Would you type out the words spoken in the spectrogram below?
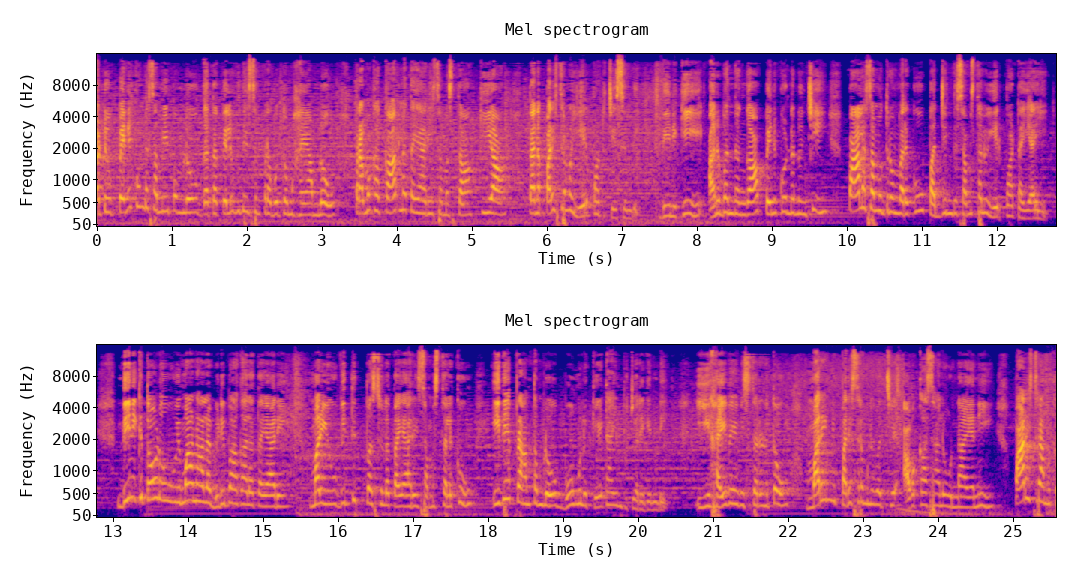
అటు పెనుకొండ సమీపంలో గత తెలుగుదేశం ప్రభుత్వం హయాంలో ప్రముఖ కార్ల తయారీ సంస్థ కియా తన పరిశ్రమ ఏర్పాటు చేసింది. దీనికి అనుబంధంగా పెనుకొండ నుంచి పాలసముద్రం వరకు పద్దెనిమిది సంస్థలు ఏర్పాటయ్యాయి. దీనికి తోడు విమానాల విడిభాగాల తయారీ మరియు విద్యుత్ బస్సుల తయారీ సంస్థలకు ఇదే ప్రాంతంలో భూములు కేటాయింపు జరిగింది. ఈ హైవే విస్తరణతో మరిన్ని పరిశ్రమలు వచ్చే అవకాశాలు ఉన్నాయని పారిశ్రామిక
